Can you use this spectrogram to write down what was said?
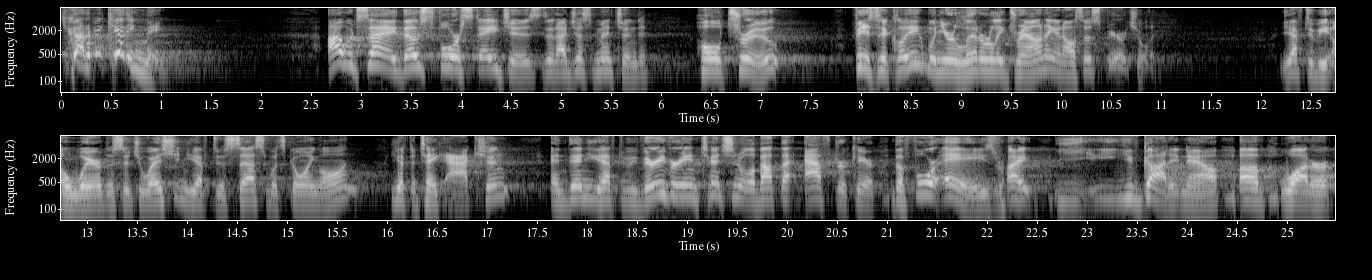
You gotta be kidding me. I would say those four stages that I just mentioned hold true physically when you're literally drowning and also spiritually. You have to be aware of the situation, you have to assess what's going on, you have to take action, and then you have to be very, very intentional about the aftercare. The four A's, right? You've got it now of water,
